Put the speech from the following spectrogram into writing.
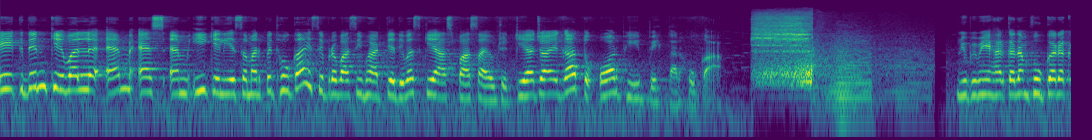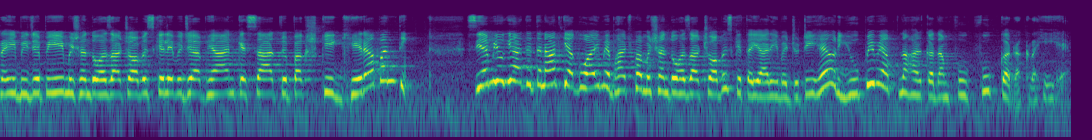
एक दिन केवल एमएसएमई के लिए समर्पित होगा। इसे प्रवासी भारतीय दिवस के आसपास आयोजित किया जाएगा तो और भी बेहतर होगा। यूपी में हर कदम फूक कर रख रही बीजेपी, मिशन 2024 के लिए विजय अभियान के साथ विपक्ष की घेराबंदी। सीएम योगी आदित्यनाथ की अगुवाई में भाजपा मिशन 2024 की तैयारी में जुटी है और यूपी में अपना हर कदम फूक फूक कर रख रही है।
